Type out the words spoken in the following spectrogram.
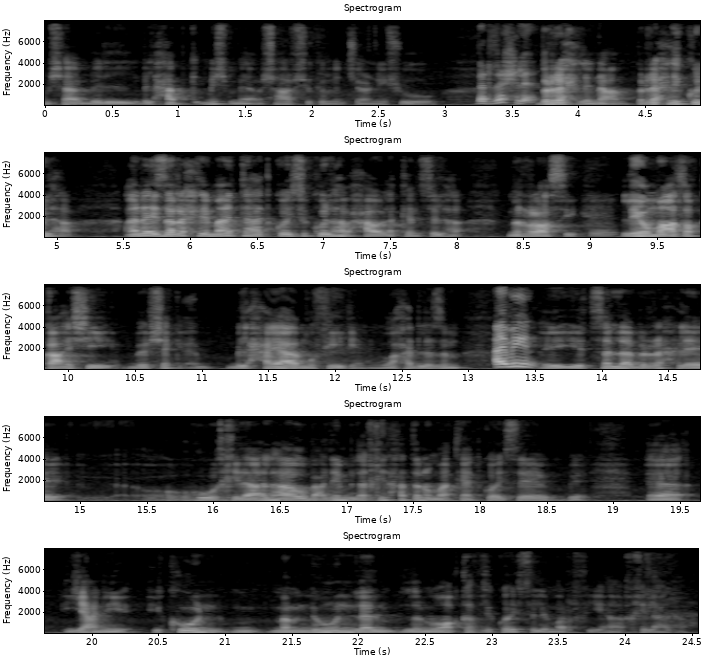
مش بال بالحبكه مش مش عارف شو كلمة journey شو؟ بالرحلة. بالرحلة نعم بالرحلة كلها. أنا إذا الرحلة ما انتهت كويسة كلها بحاول أكنسلها من راسي. ليه ما أتوقع شيء بشكل بالحياة مفيد يعني. الواحد لازم I mean يتسلى بالرحلة هو خلالها وبعدين بالأخير حتى لو ما كانت كويسة ب... آه، يعني يكون ممنون لل- للمواقف الكويسة اللي مر فيها خلالها.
